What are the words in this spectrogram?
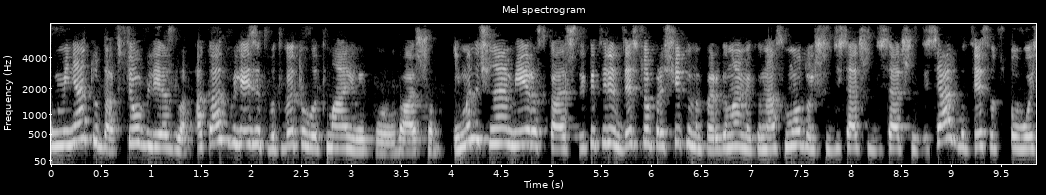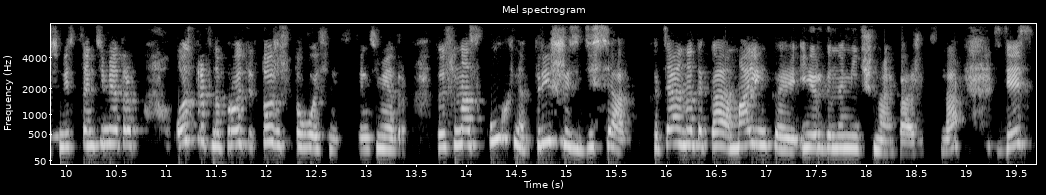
у меня туда все влезло, а как влезет вот в эту вот маленькую вашу? И мы начинаем ей рассказывать, что, Екатерина, здесь все просчитано по эргономике, у нас модуль 60-60-60, вот здесь вот 180 сантиметров, остров напротив тоже 180 сантиметров. То есть у нас кухня 360 хотя она такая маленькая и эргономичная, кажется. Да? Здесь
